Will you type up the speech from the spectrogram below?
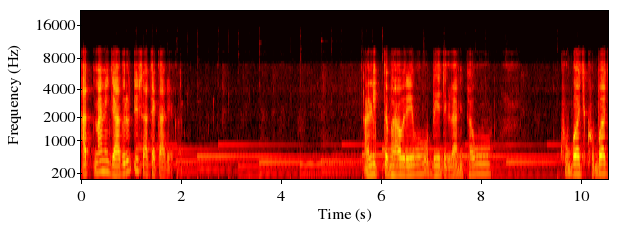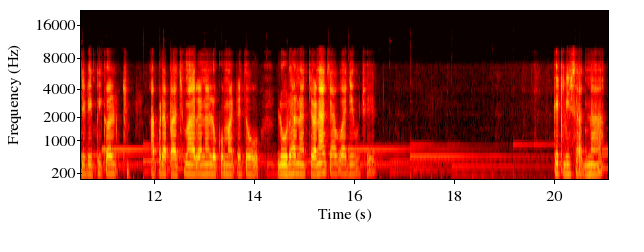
આત્માની જાગૃતિ સાથે કાર્ય કરો. અલિપ્ત ભાવ રહેવો, ભેદ જ્ઞાન થવું, ખૂબ જ ખૂબ જ ડિફિકલ્ટ. આપણા પાંચમા લોકો માટે તો લોઢાના ચણા ચાવવા જેવું છે. કેટલી સાધના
